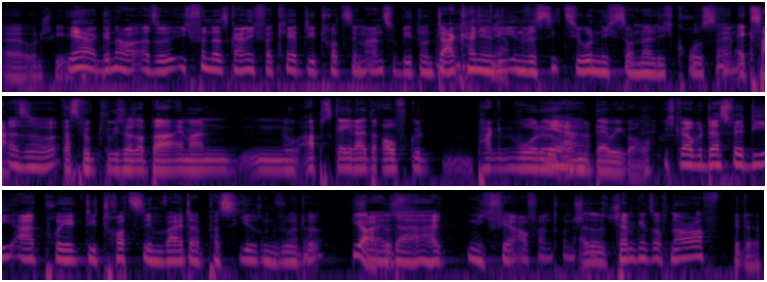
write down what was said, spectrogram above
äh, und spielen Ja, kann. genau. Also ich finde das gar nicht verkehrt, die trotzdem anzubieten. Und da kann ja, Ja. die Investition nicht sonderlich groß sein. Exakt. Also das wirkt wirklich so, als ob da einmal ein, ein Upscaler draufgepackt wurde Ja. und there we go. ich glaube, das wäre die Art Projekt, die trotzdem weiter passieren würde. Ja, weil da halt nicht viel Aufwand drin steht. Also Champions of North, bitte.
